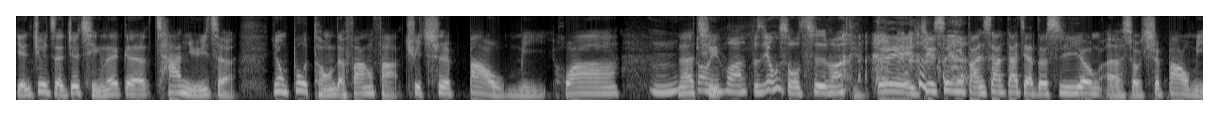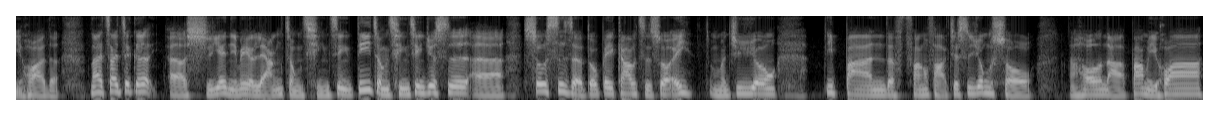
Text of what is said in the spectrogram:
研究者就请那个参与者用不同的方法去吃爆米花。嗯，那爆米花不是用手吃吗？对，就是一般上大家都是用呃手吃爆米花的。那在这个呃实验里面有两种情境，第一种情境就是呃受试者都被告知说，哎，我们就用一般的方法，就是用手然后拿爆米花。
